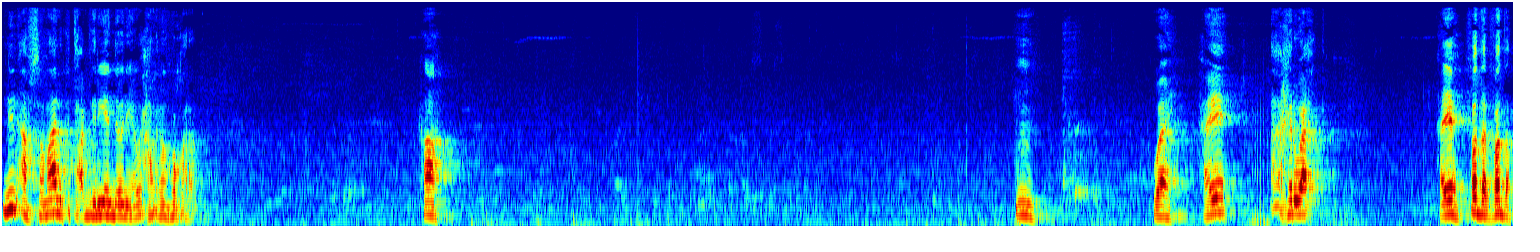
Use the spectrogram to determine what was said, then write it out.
nin af soomaali ku tacbiiriyaan doonaya waxa lagan ku qoran. Ha. Waay haye akhir waaxid haye fadal fadal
